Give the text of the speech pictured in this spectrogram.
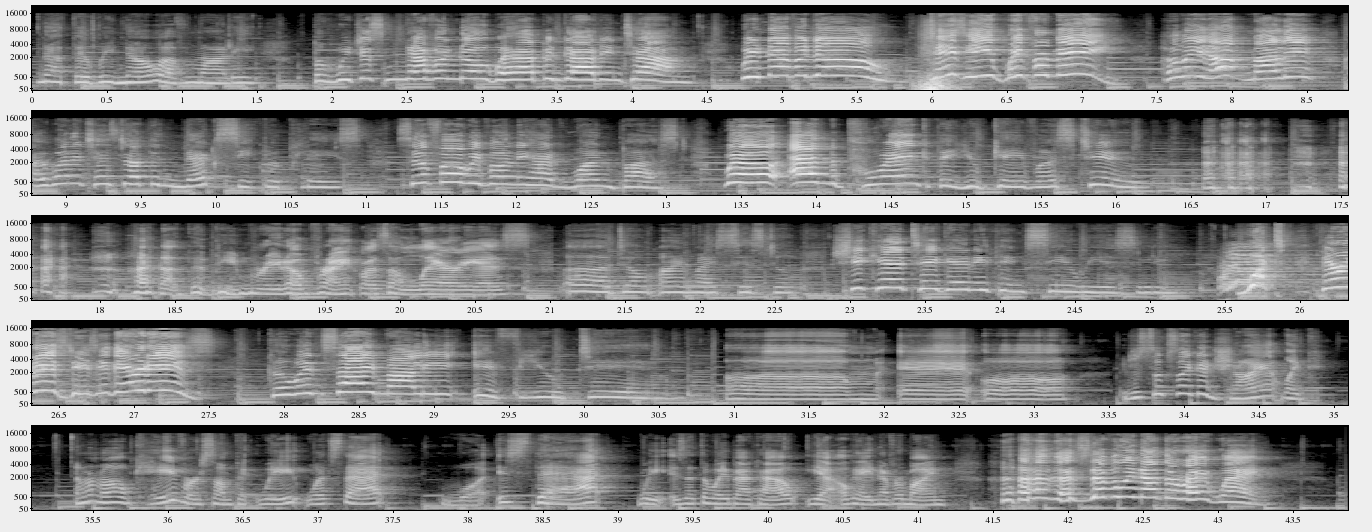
Not that we know of, Molly, but we just never know what happened out in town. We never know! Daisy, wait for me! Hurry up, Molly! I want to test out the next secret place. So far, we've only had one bust. Well, and the prank that you gave us, too. I thought the bean burrito prank was hilarious. Oh, don't mind my sister. She can't take anything seriously. What? There it is, Daisy, there it is! Go inside, Molly, if you dare. Um, it, uh, it just looks like a giant, like, I don't know, cave or something. Wait, what's that? What is that? Wait, is that the way back out? Yeah, okay, never mind. That's definitely not the right way.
